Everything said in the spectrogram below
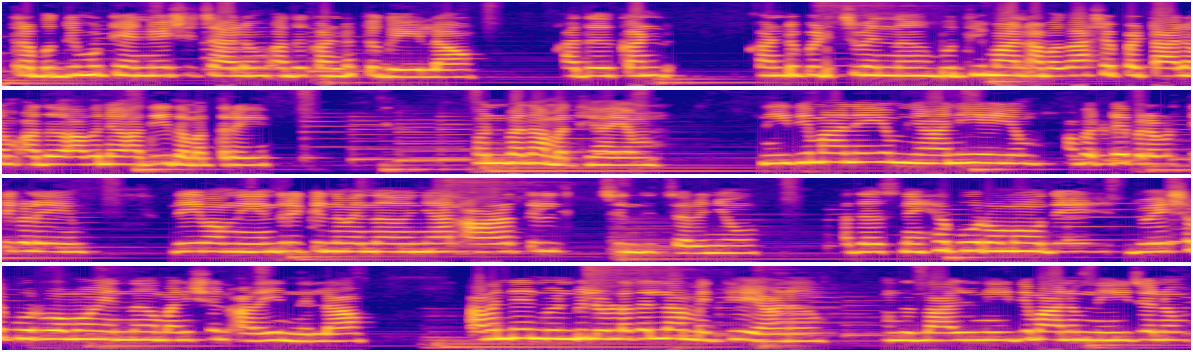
എത്ര ബുദ്ധിമുട്ടി അന്വേഷിച്ചാലും അത് കണ്ടെത്തുകയില്ല. അത് കണ്ട് കണ്ടുപിടിച്ചുവെന്ന് ബുദ്ധിമാൻ അവകാശപ്പെട്ടാലും അത് അവന് അതീതമത്രേ. ഒൻപതാം അധ്യായം. നീതിമാനെയും ജ്ഞാനിയെയും അവരുടെ പ്രവൃത്തികളെയും ദൈവം നിയന്ത്രിക്കുന്നുവെന്ന് ഞാൻ ആഴത്തിൽ ചിന്തിച്ചറിഞ്ഞു. അത് സ്നേഹപൂർവമോ ദ്വേഷപൂർവമോ എന്ന് മനുഷ്യൻ അറിയുന്നില്ല. അവന്റെ മുൻപിലുള്ളതെല്ലാം മിഥ്യയാണ്. എന്നാൽ നീതിമാനും നീചനും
